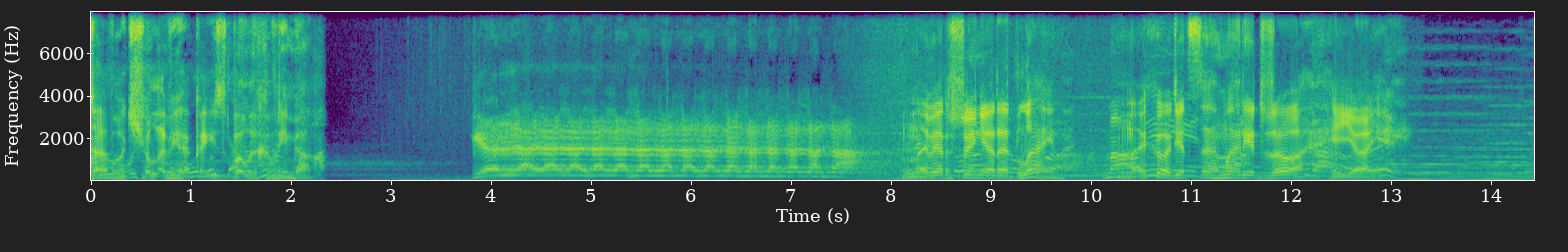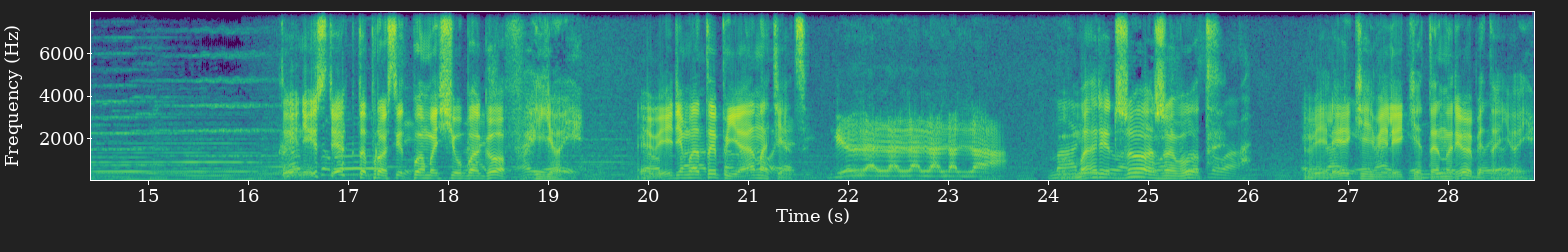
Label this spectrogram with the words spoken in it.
того человека из былых времен. На вершине Line находится Мари Джо Йой. Ты не из тех, кто просит помощи у богов, Йой. Видимо, ты пьян, отец. В Мари Джо живут великие-великие Тенрёбита, Йой.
